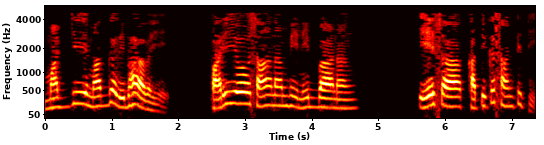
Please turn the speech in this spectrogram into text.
මජ්ජේ මග්ග විභාවයේ පරියෝසානම්හි නිබ්බාණං ඒසා කතික සම්ටිති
